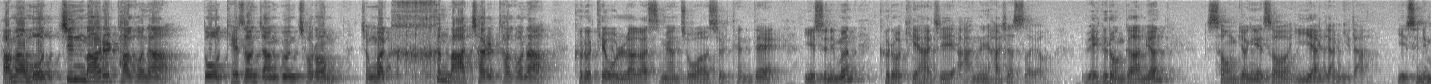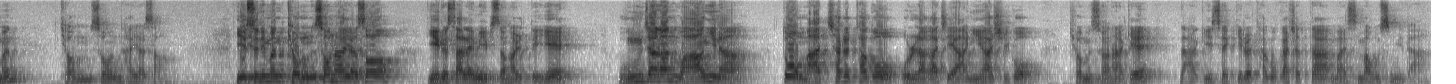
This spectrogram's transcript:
아마 멋진 말을 타거나 또 개선 장군처럼 정말 큰 마차를 타거나 그렇게 올라갔으면 좋았을 텐데 예수님은 그렇게 하지 않으셨어요. 왜 그런가 하면 성경에서 이야기합니다. 예수님은 겸손하여서 예수님은 겸손하여서 예루살렘에 입성할 때에 웅장한 왕이나 또 마차를 타고 올라가지 아니하시고 겸손하게 나귀 새끼를 타고 가셨다 말씀하고 있습니다.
